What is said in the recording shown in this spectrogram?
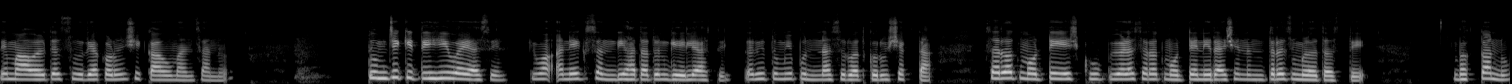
ते मावळत्या सूर्याकडून शिकावं माणसानं. तुमचे कितीही वय असेल किंवा अनेक संधी हातातून गेले असतील तरी तुम्ही पुन्हा सुरुवात करू शकता. सर्वात मोठे यश खूप वेळा सर्वात मोठ्या निराशेनंतरच मिळत असते. भक्तांनो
